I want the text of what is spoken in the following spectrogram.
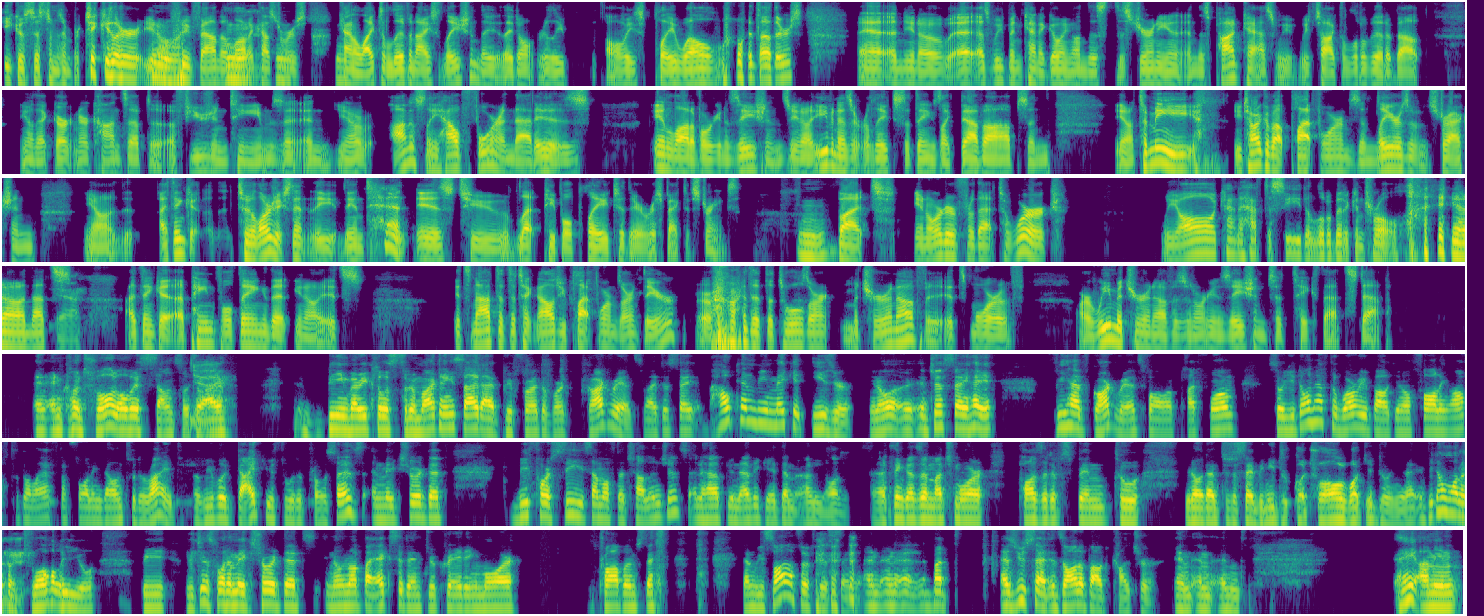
ecosystems in particular, you know, mm. we found a lot of mm. customers mm. kind of like to live in isolation. They they don't really always play well with others and, and, you know as we've been kind of going on this this journey in, in, this podcast we, we've talked a little bit about you know that gartner concept of, of fusion teams and, and, you know honestly how foreign that is in a lot of organizations you know even as it relates to things like devops and you know to me you talk about platforms and layers of abstraction you know I think to a large extent the the intent is to let people play to their respective strengths. Mm. But in order for that to work, we all kind of have to cede a little bit of control, you know, and that's, yeah. I think, a, a, painful thing that, you know, it's, it's not that the technology platforms aren't there or, or that the tools aren't mature enough. It's more of, are we mature enough as an organization to take that step? And, and control always sounds so. Yeah. I, being very close to the marketing side, I prefer the word guardrails, right? To say, how can we make it easier? You know, and just say, hey, we have guardrails for our platform. So you don't have to worry about, you know, falling off to the left or falling down to the right. We will guide you through the process and make sure that we foresee some of the challenges and help you navigate them early on. And I think that's a much more positive spin to, you know, than to just say we need to control what you're doing. If we don't want to mm. control you, we we just want to make sure that you know not by accident you're creating more problems than than we solve with this thing. and, and and but as you said, it's all about culture and and and hey, I mean,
